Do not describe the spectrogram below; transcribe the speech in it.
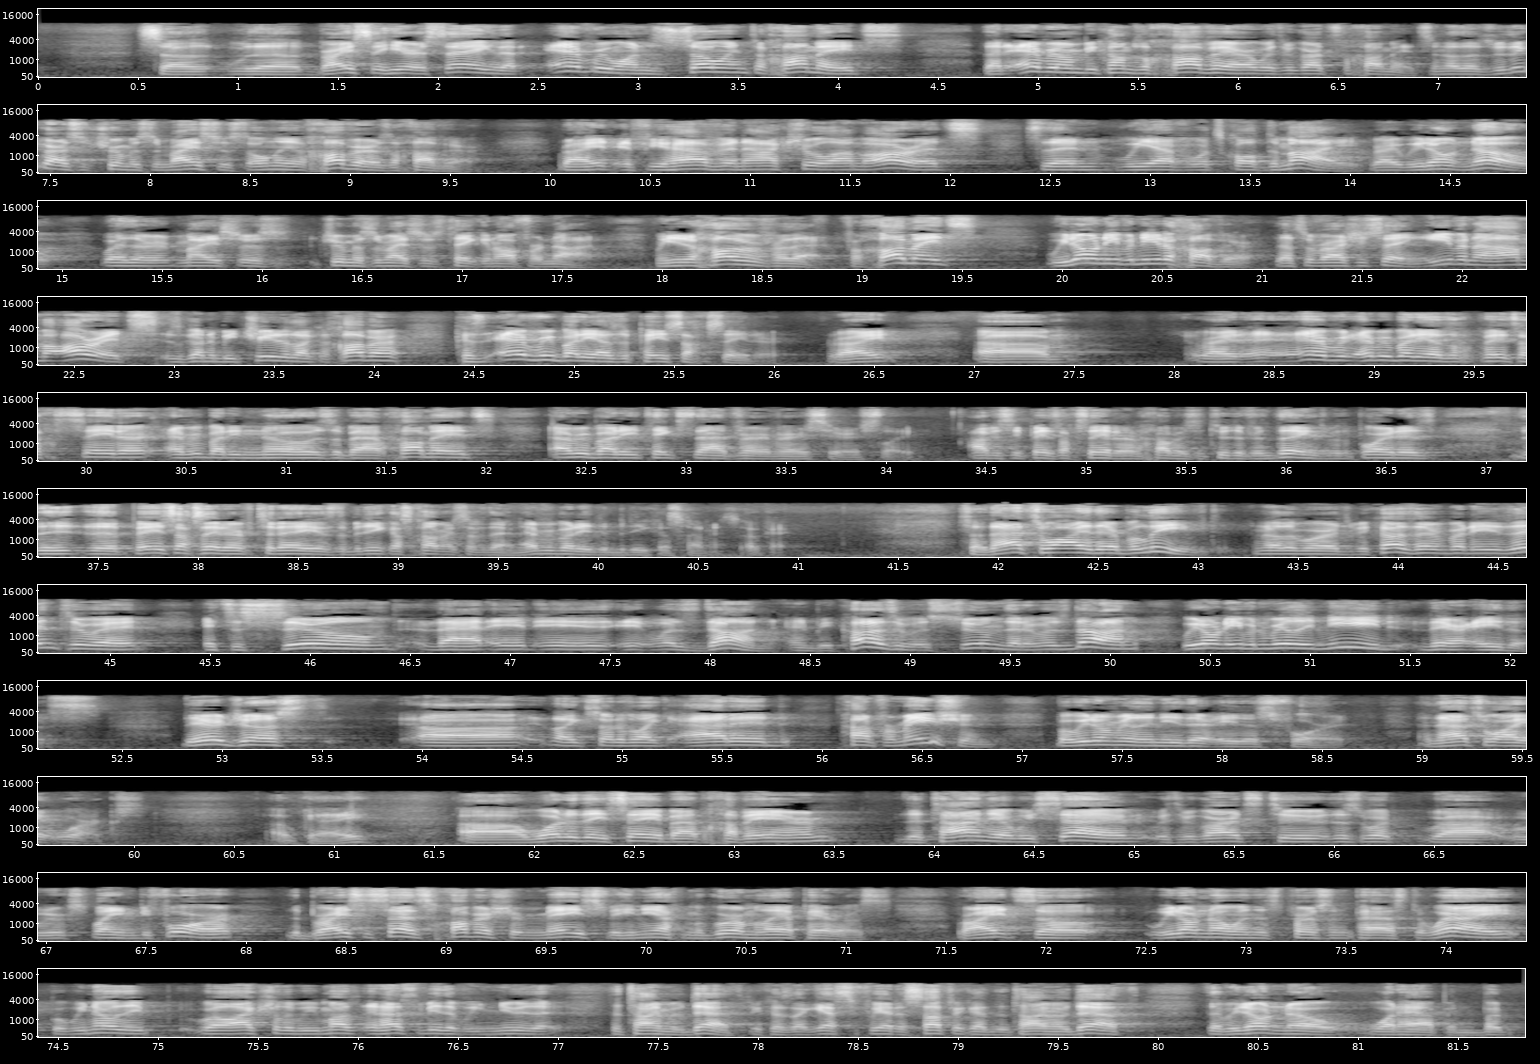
So the Brisa here is saying that everyone is so into Chametz that everyone becomes a Chaver with regards to Chametz. In other words, with regards to Trumas and Meiser, only a Chaver is a Chaver. Right? If you have an actual Amaretz, so then we have what's called Demai, right? We don't know whether Meiser's, Trumas Meiser is taken off or not. We need a Chaver for that. For Chametz, we don't even need a chaver. That's what Rashi is saying. Even a Ha'aretz is going to be treated like a chaver because everybody has a Pesach Seder, right? Um, right? Every, everybody has a Pesach Seder. Everybody knows about chametz. Everybody takes that very, very seriously. Obviously, Pesach Seder and chametz are two different things, but the point is, the, the Pesach Seder of today is the Bedikas chametz of then. Everybody did Bedikas chametz. Okay. So that's why they're believed. In other words, because everybody is into it, it's assumed that it is, it was done. And because it was assumed that it was done, we don't even really need their edus. They're just, uh, like sort of like added confirmation, but we don't really need their edus for it. And that's why it works. Okay. Uh, what do they say about chaverim? The Tanya we said with regards to this is what uh, we explained before. The Brisa says chaver shemeis v'hiniach megurim peros. Right, so we don't know when this person passed away, but we know that. Well, actually, we must. It has to be that we knew that the time of death, because I guess if we had a suffix at the time of death, then we don't know what happened. But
